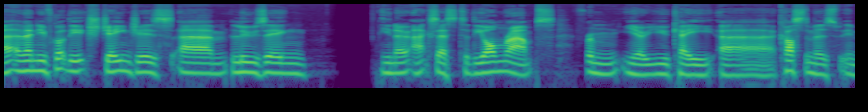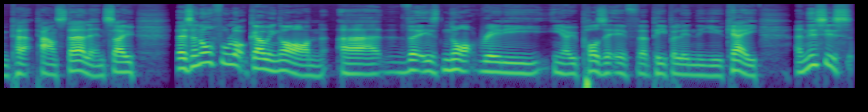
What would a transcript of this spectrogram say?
and then you've got the exchanges um, losing, you know, access to the on ramps from you know UK uh, customers in pound sterling. So there's an awful lot going on uh, that is not really you know positive for people in the UK. And this is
